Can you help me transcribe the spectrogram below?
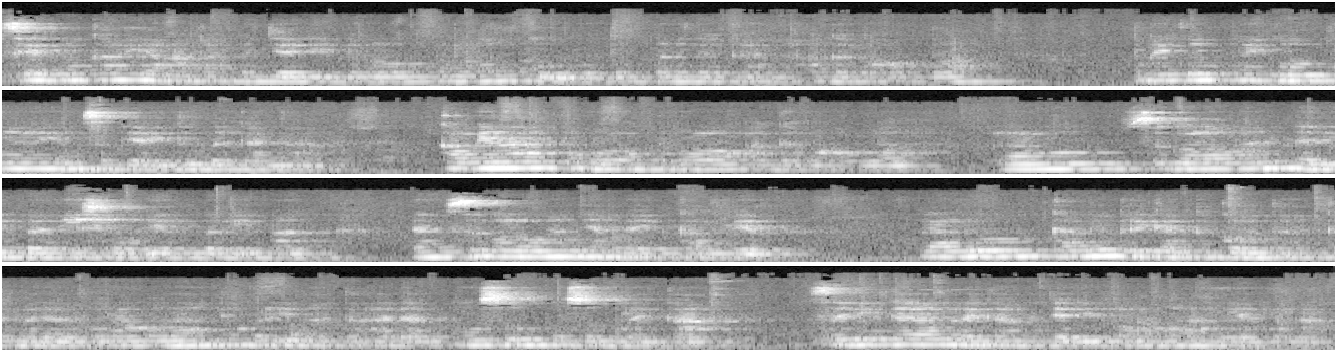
Siapakah yang akan menjadi penolong-penolongku untuk menegakkan agama Allah? Pengikut-pengikutnya yang setia itu berkata, Kamilah penolong-penolong agama Allah. Lalu segolongan dari Bani Israel beriman dan segolongan yang lain kafir. Lalu kami berikan kekuatan kepada orang-orang yang beriman terhadap musuh-musuh mereka sehingga mereka menjadi orang-orang yang menang.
